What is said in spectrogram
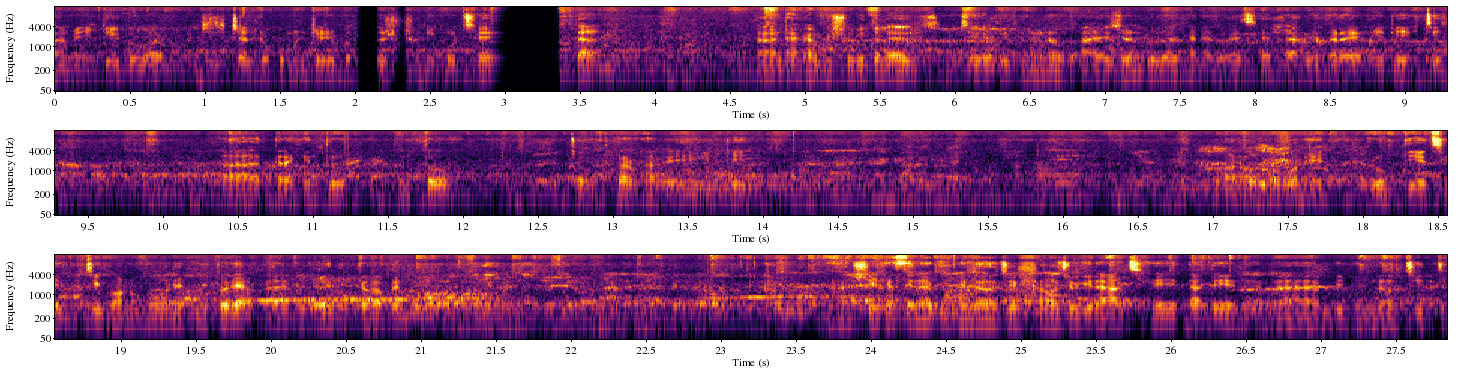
নামে একটি ডিজিটাল ডকুমেন্টারি প্রদর্শনী করছে তারা। ঢাকা বিশ্ববিদ্যালয়ের যে বিভিন্ন আয়োজনগুলো এখানে রয়েছে, তার ভিতরে এটি একটি। তারা কিন্তু অত্যন্ত চমৎকারভাবে একটি গণভবনের রূপ দিয়েছে, যে গণভবনের ভিতরে আপনারা ঢুকলে দেখতে পাবেন। শেখ হাসিনার বিভিন্ন যে সহযোগীরা আছে, তাদের বিভিন্ন চিত্র।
